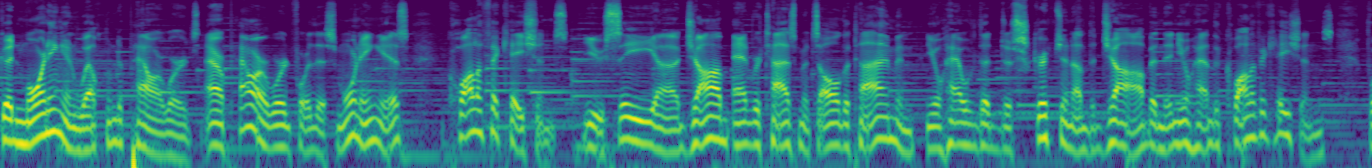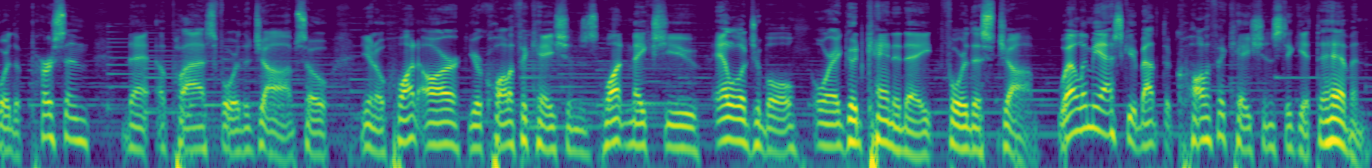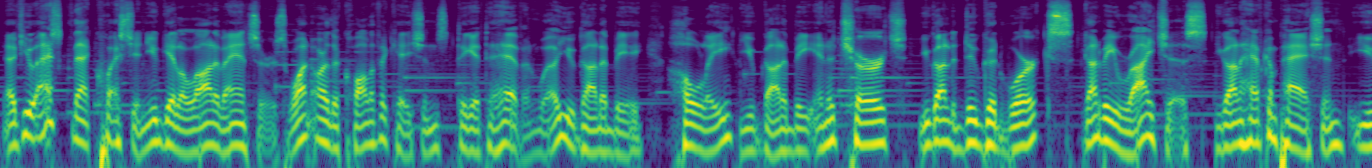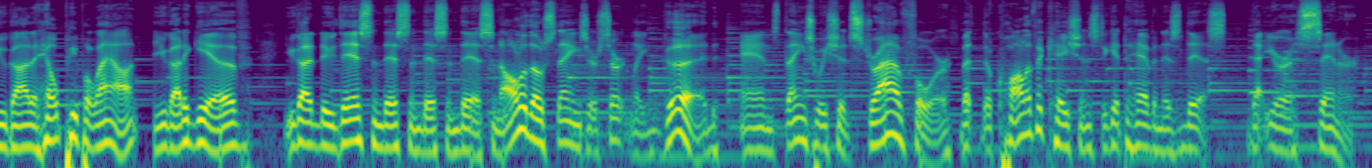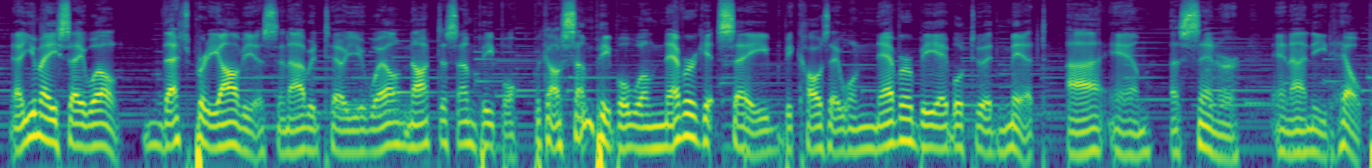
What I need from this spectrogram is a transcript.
Good morning and welcome to Power Words. Our power word for this morning is qualifications. You see uh, job advertisements all the time, and you'll have the description of the job, and then you'll have the qualifications for the person that applies for the job. So, you know, what are your qualifications? What makes you eligible or a good candidate for this job? Well, let me ask you about the qualifications to get to heaven. Now, if you ask that question, you get a lot of answers. What are the qualifications to get to heaven? Well, you got to be holy, you've got to be in a church, you got to do good works, you got to be righteous, you got to have compassion, you got to help people out, you got to give, you got to do this and this and this and this. And all of those things are certainly good and things we should strive for. But the qualifications to get to heaven is this that you're a sinner. Now, you may say, well, that's pretty obvious, and I would tell you, well, not to some people, because some people will never get saved because they will never be able to admit, I am a sinner and I need help.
